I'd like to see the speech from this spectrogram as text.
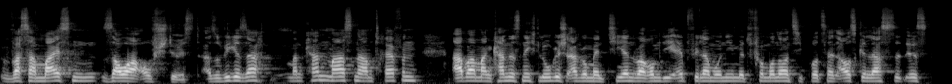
was am meisten sauer aufstößt. Also wie gesagt, man kann Maßnahmen treffen, aber man kann es nicht logisch argumentieren, warum die Elbphilharmonie mit 95 Prozent ausgelastet ist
